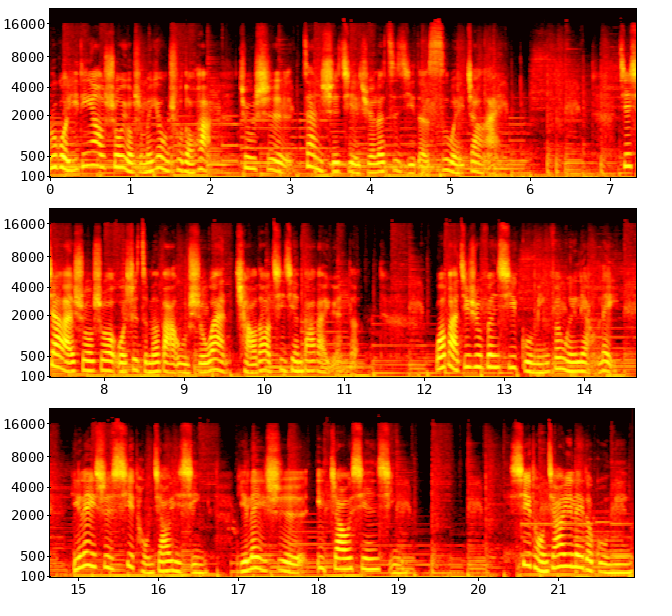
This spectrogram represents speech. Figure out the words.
如果一定要说有什么用处的话，就是暂时解决了自己的思维障碍。接下来说说我是怎么把五十万炒到七千八百元的。我把技术分析股民分为两类。一类是系统交易型，一类是一招先行。系统交易类的股民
